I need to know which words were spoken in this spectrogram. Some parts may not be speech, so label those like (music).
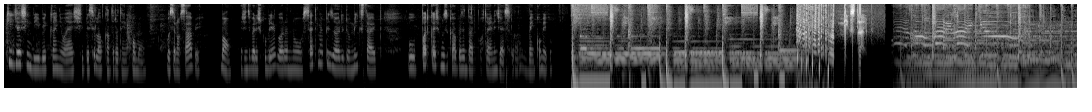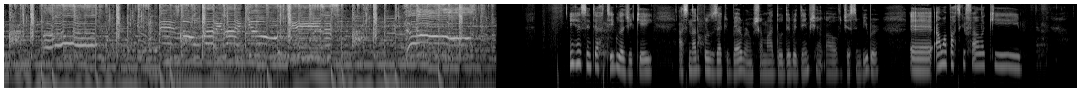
que Justin Bieber, Kanye West e Priscila Alcântara têm em comum? Você não sabe? Bom, a gente vai descobrir agora no sétimo episódio do Mixtape, o podcast musical apresentado por Tayane Jessela. Vem comigo. Mixtape. Recente artigo da GK, assinado pelo Zac Barron, chamado The Redemption of Justin Bieber, é, há uma parte que fala que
